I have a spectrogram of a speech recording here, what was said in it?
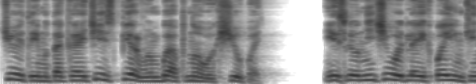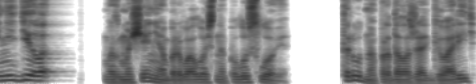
Че это ему такая честь первым баб новых щупать? Если он ничего для их поимки не делал...» Возмущение оборвалось на полуслове. Трудно продолжать говорить,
